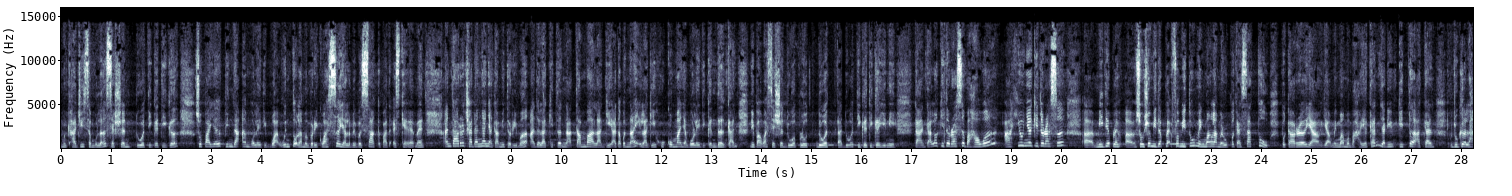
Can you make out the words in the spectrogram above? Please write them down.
mengkaji semula session 233 supaya pindaan boleh dibuat untuklah memberi kuasa yang lebih besar kepada SKMN. Antara cadangan yang kami terima adalah kita nak tambah lagi ataupun naik lagi hukuman yang boleh dikenakan di bawah session 22 uh, 233 ini. Dan kalau kita rasa bahawa akhirnya kita rasa uh, media uh, social media platform itu memanglah merupakan satu perkara yang yang memang membahayakan. Jadi kita akan jugalah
